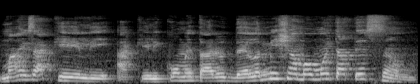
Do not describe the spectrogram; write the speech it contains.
mas aquele aquele comentário dela me chamou muita atenção,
